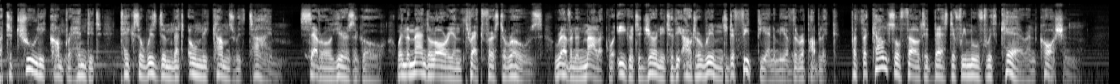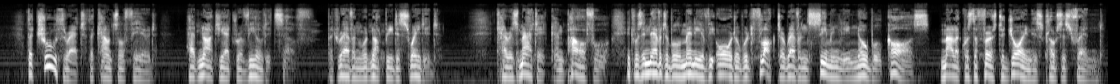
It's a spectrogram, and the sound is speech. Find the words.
but to truly comprehend it takes a wisdom that only comes with time. Several years ago, when the Mandalorian threat first arose, Revan and Malak were eager to journey to the Outer Rim to defeat the enemy of the Republic. But the Council felt it best if we moved with care and caution. The true threat, the Council feared, had not yet revealed itself. But Revan would not be dissuaded. Charismatic and powerful, it was inevitable many of the Order would flock to Revan's seemingly noble cause. Malak was the first to join his closest friend.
